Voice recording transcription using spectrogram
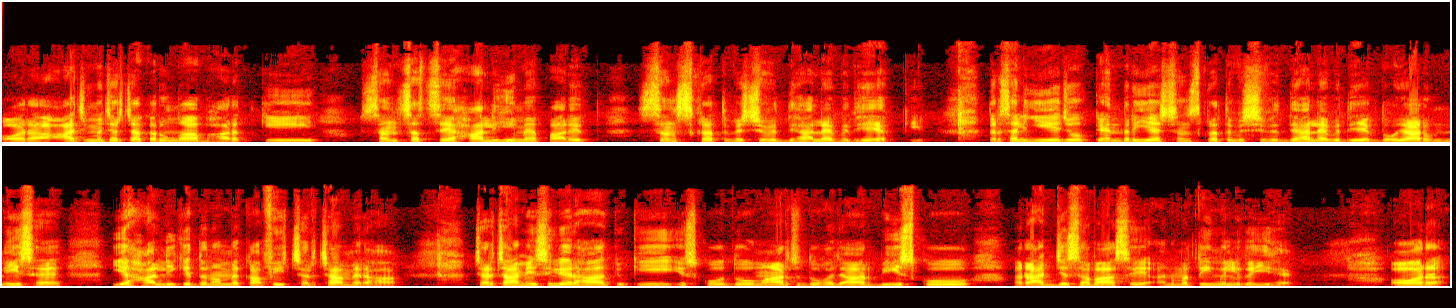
और आज मैं चर्चा करूँगा, भारत की संसद से हाल ही में पारित संस्कृत विश्वविद्यालय विधेयक की। दरअसल ये जो केंद्रीय संस्कृत विश्वविद्यालय विधेयक 2019 है, ये हाल ही के दिनों में काफ़ी चर्चा में रहा। चर्चा में इसलिए रहा क्योंकि इसको 2 मार्च 2020 को राज्यसभा से अनुमति मिल गई है। और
